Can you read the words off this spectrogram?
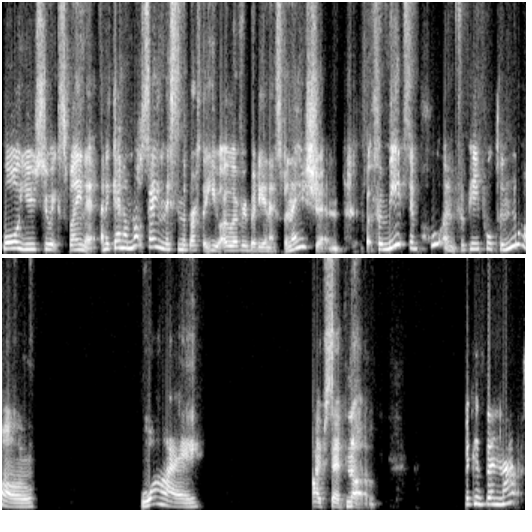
for you to explain it. And again, I'm not saying this in the breath that you owe everybody an explanation, but for me, it's important for people to know why I've said no. Because then that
